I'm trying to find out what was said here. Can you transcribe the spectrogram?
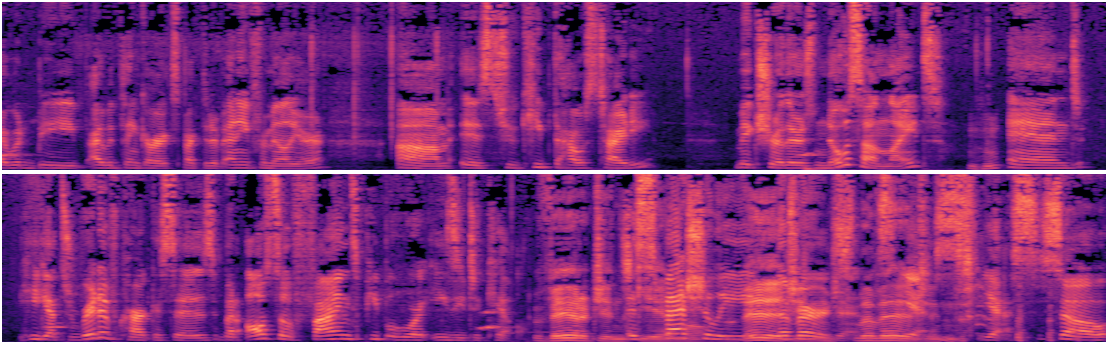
I would be, I would think are expected of any familiar, um, is to keep the house tidy, make sure there's no sunlight, Mm-hmm. and he gets rid of carcasses, but also finds people who are easy to kill. Virgins, Guillermo. Especially the virgins. The virgins. Yes. yes. So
